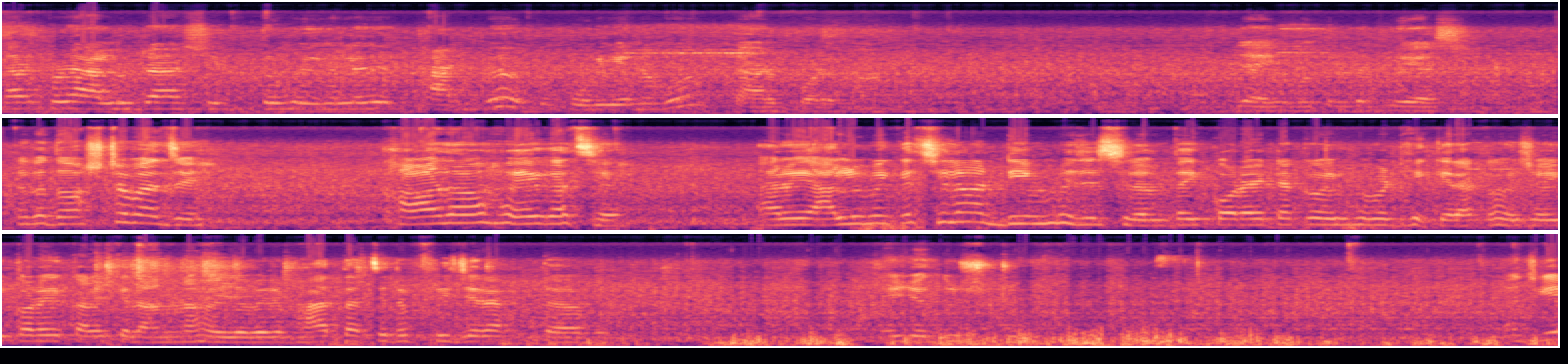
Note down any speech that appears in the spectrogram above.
তারপরে আলুটা সিদ্ধ হয়ে গেলে থাকবে, ওকে পরিয়ে নেব, তারপরে যাই বোতলটা ধুয়ে আসি। দেখো, দশটা বাজে। খাওয়া দাওয়া হয়ে গেছে। আর ওই আলু মেখেছিলাম আর ডিম ভেজেছিলাম, তাই কড়াইটাকে ওইভাবে ঢেকে রাখা হয়েছে। ওই কড়াই কালকে রান্না হয়ে যাবে। ভাত আছে, এটা ফ্রিজে রাখতে হবে। এই যে দুষ্টু। আজকে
